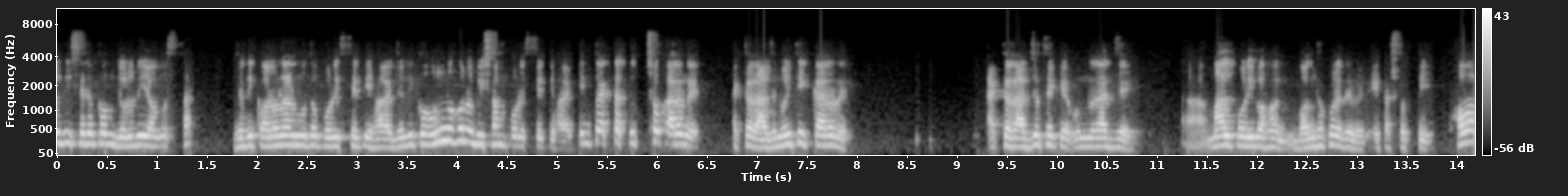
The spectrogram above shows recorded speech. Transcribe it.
যদি সেরকম জরুরি অবস্থা, যদি করোনার মতো পরিস্থিতি হয়, যদি অন্য কোনো বিষম পরিস্থিতি হয়, কিন্তু একটা তুচ্ছ কারণে, একটা রাজনৈতিক কারণে, একটা রাজ্য থেকে অন্য রাজ্যে মাল পরিবহন বন্ধ করে দেবেন, এটা সত্যি। হওয়া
